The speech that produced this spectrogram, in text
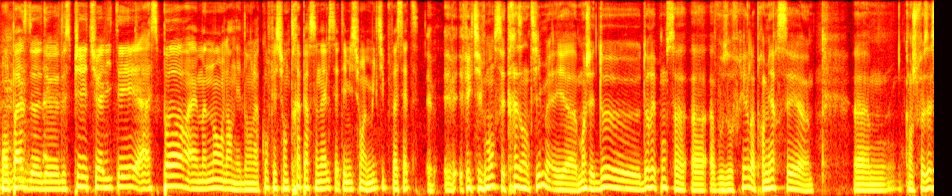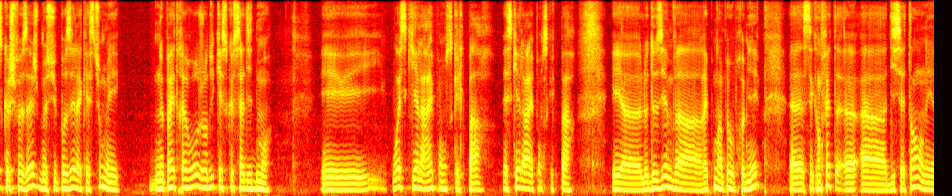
qu'on passe de, spiritualité à sport. Et maintenant, là, on est dans la confession très personnelle. Cette émission a multiples facettes. Effectivement, c'est très intime. Et euh, moi, j'ai deux, réponses à, vous offrir. La première, c'est euh, quand je faisais ce que je faisais, je me suis posé la question, mais ne pas être héros aujourd'hui, qu'est-ce que ça dit de moi? Et où est-ce qu'il y a la réponse quelque part? Est-ce qu'il y a la réponse quelque part? Et euh, le deuxième va répondre un peu au premier. Euh, c'est qu'en fait, à 17 ans, on est,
